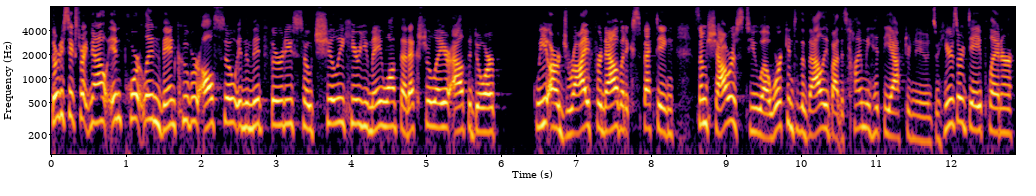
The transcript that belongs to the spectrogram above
36 right now in Portland. Vancouver also in the mid 30s, so chilly here. You may want that extra layer out the door. We are dry for now, but expecting some showers to uh, work into the valley by the time we hit the afternoon. So here's our day planner.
